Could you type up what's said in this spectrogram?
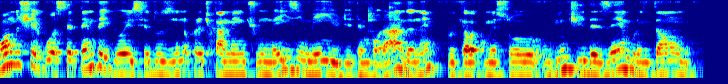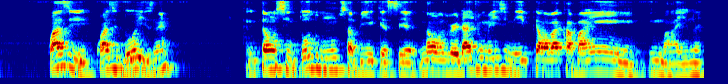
Quando chegou a 72, reduzindo praticamente um mês e meio de temporada, né? Porque ela começou 20 de dezembro, então quase quase dois, né? Então, assim, todo mundo sabia que ia ser. Não, na verdade, um mês e meio, porque ela vai acabar em, em maio, né?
